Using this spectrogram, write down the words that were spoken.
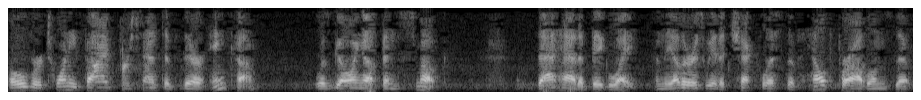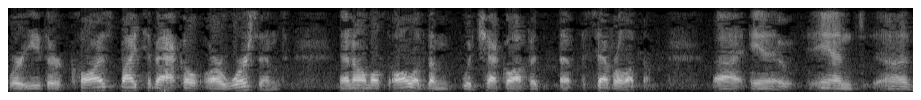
over 25% of their income was going up in smoke that had a big weight. And the other is we had a checklist of health problems that were either caused by tobacco or worsened, and almost all of them would check off at, at several of them. Uh, and, and uh,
